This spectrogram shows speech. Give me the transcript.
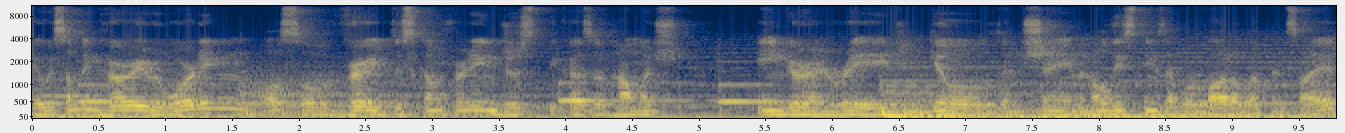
It was something very rewarding, also very discomforting, just because of how much anger and rage and guilt and shame and all these things that were bottled up inside.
